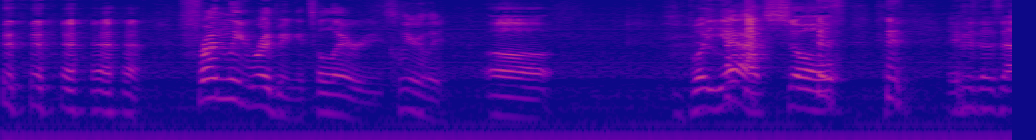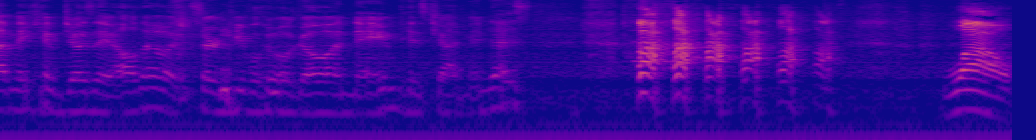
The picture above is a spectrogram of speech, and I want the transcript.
friendly ribbing, it's hilarious. Clearly, Uh, but yeah, so if does that make him Jose Aldo and certain people who will go unnamed his Chad Mendes? wow.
